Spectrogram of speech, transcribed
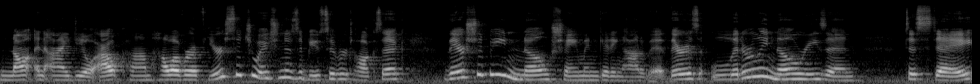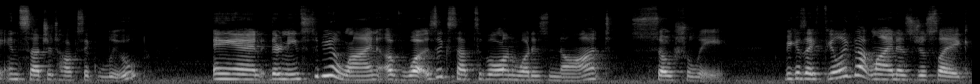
not an ideal outcome. However, if your situation is abusive or toxic, there should be no shame in getting out of it. There is literally no reason to stay in such a toxic loop and there needs to be a line of what is acceptable and what is not socially. Because I feel like that line is just like,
